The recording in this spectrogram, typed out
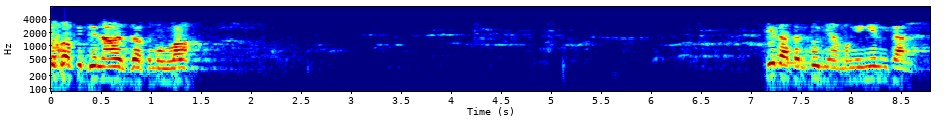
Ikhwafidin azakumullah. Kita tentunya menginginkan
